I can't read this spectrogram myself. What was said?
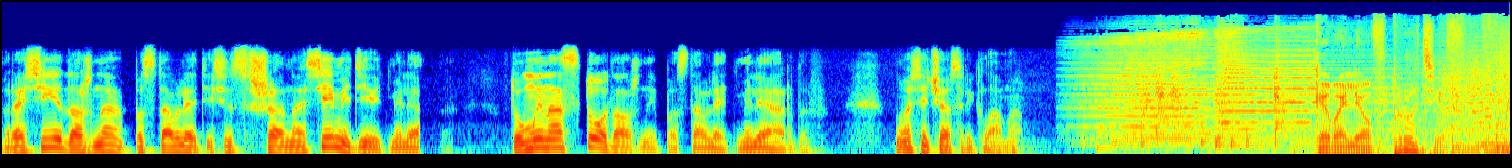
Россия должна поставлять, если США на 7,9 миллиардов, то мы на 100 должны поставлять миллиардов. Ну, а сейчас реклама. Ковалев против.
